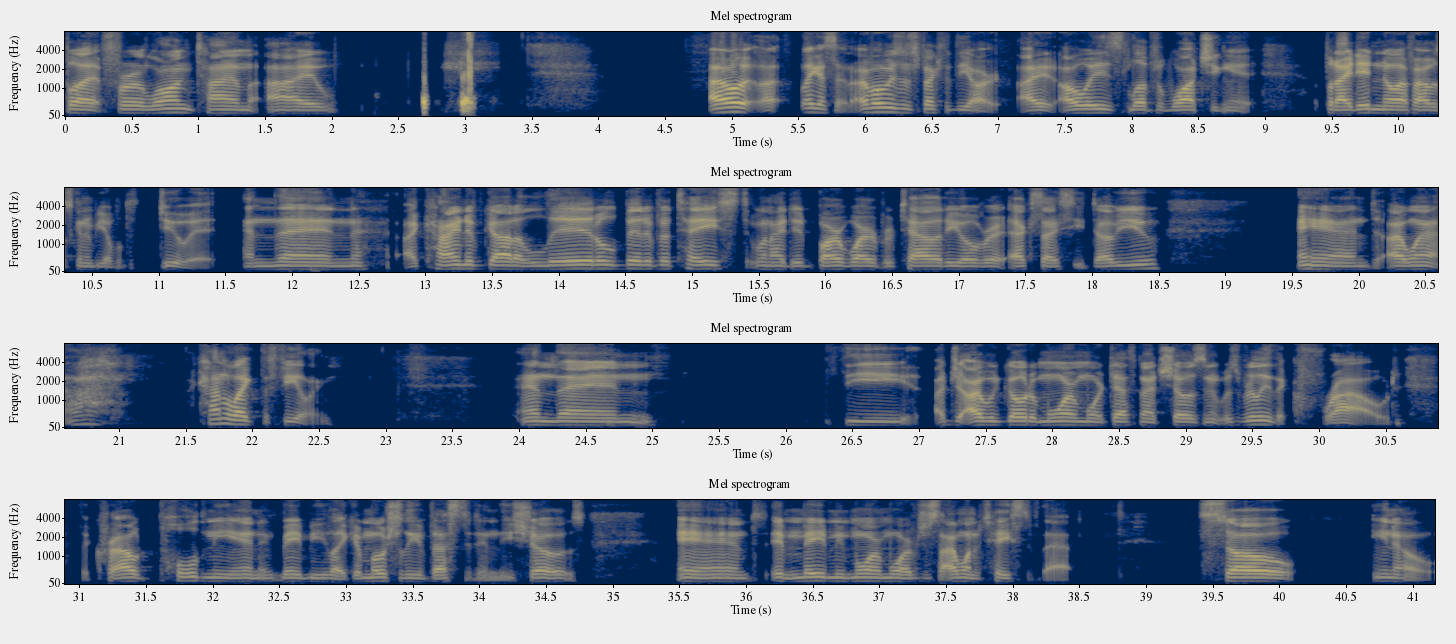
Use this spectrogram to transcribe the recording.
but for a long time, I, I, uh, like I said, I've always respected the art. I always loved watching it, but I didn't know if I was going to be able to do it. And then I kind of got a little bit of a taste when I did barbed wire brutality over at XICW and I went, ah, I kind of like the feeling. And then the I would go to more and more deathmatch shows, and it was really the crowd. The crowd pulled me in and made me like emotionally invested in these shows, and it made me more and more of just I want a taste of that. So, you know,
